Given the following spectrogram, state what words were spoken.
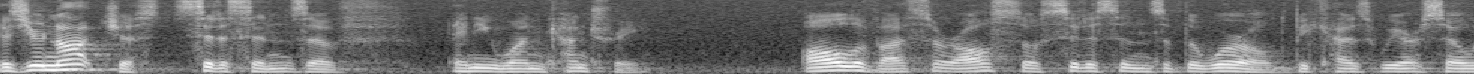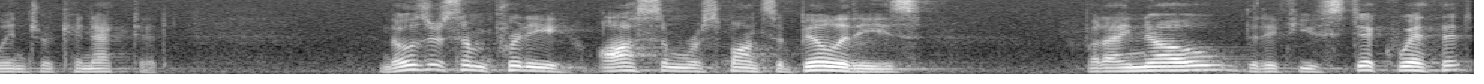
Because you're not just citizens of any one country. All of us are also citizens of the world because we are so interconnected. And those are some pretty awesome responsibilities, but I know that if you stick with it,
